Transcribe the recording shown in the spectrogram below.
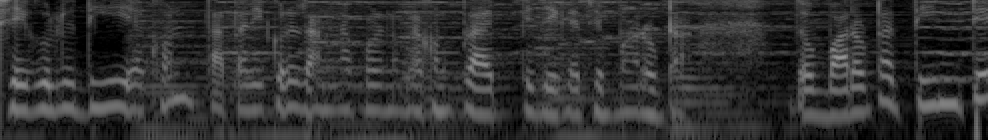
সেগুলো দিয়ে এখন তাড়াতাড়ি করে রান্না করে নেব। এখন প্রায় বেজে গেছে বারোটা। তো বারোটা তিনটে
